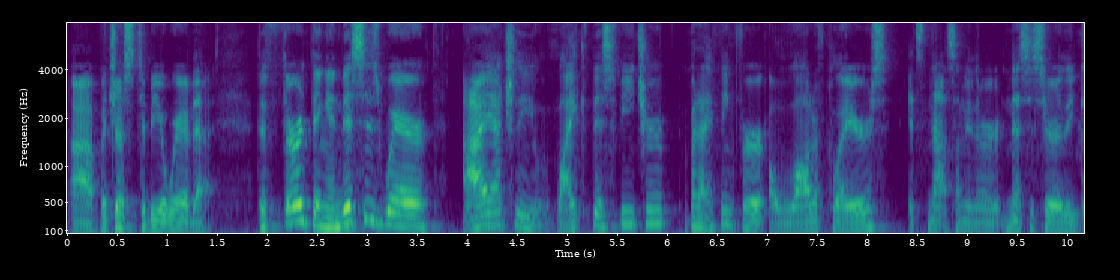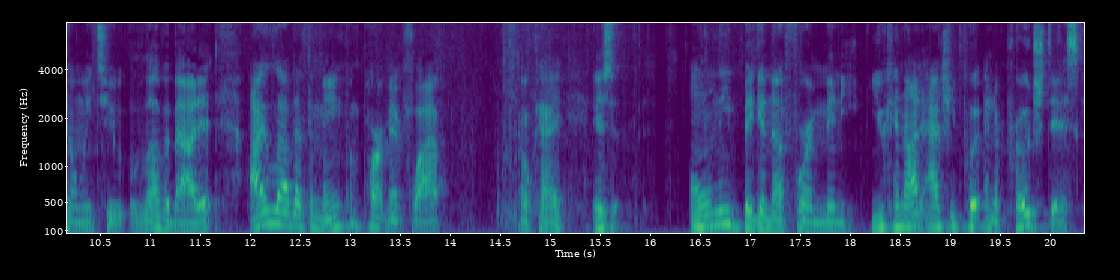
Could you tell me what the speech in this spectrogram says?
Uh, but just to be aware of that. The third thing, and this is where I actually like this feature, but I think for a lot of players, it's not something they're necessarily going to love about it. I love that the main compartment flap, okay, is only big enough for a mini. You cannot actually put an approach disc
